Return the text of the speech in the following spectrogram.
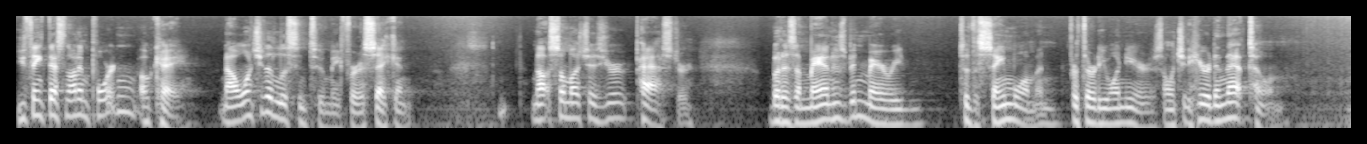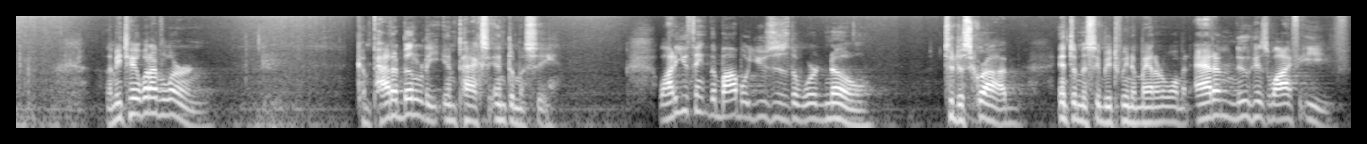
You think that's not important? Okay. Now I want you to listen to me for a second. Not so much as your pastor, but as a man who's been married to the same woman for 31 years. I want you to hear it in that tone. Let me tell you what I've learned compatibility impacts intimacy. Why do you think the Bible uses the word know to describe intimacy between a man and a woman? Adam knew his wife Eve,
